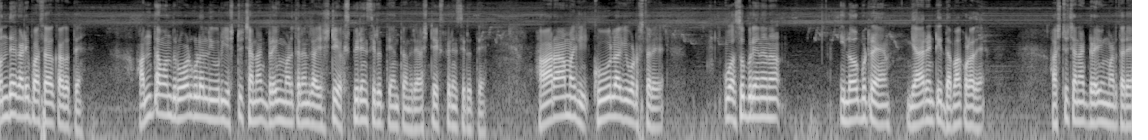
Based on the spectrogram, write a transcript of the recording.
ಒಂದೇ ಗಾಡಿ ಪಾಸ್ ಆಗೋಕ್ಕಾಗುತ್ತೆ. ಅಂಥ ಒಂದು ರೋಡ್ಗಳಲ್ಲಿ ಇವರು ಎಷ್ಟು ಚೆನ್ನಾಗಿ ಡ್ರೈವ್ ಮಾಡ್ತಾರೆ ಅಂದರೆ ಎಷ್ಟು ಎಕ್ಸ್ಪೀರಿಯೆನ್ಸ್ ಇರುತ್ತೆ ಅಂತಂದರೆ, ಅಷ್ಟು ಎಕ್ಸ್ಪೀರಿಯೆನ್ಸ್ ಇರುತ್ತೆ. ಆರಾಮಾಗಿ, ಕೂಲಾಗಿ ಓಡಿಸ್ತಾರೆ. ಹೊಸಬ್ರು ಏನೇನ ಇಲ್ಲಿ ಹೋಗ್ಬಿಟ್ರೆ ಗ್ಯಾರಂಟಿ ದಬಾಕೊಳ್ಳೋದೆ. ಅಷ್ಟು ಚೆನ್ನಾಗಿ ಡ್ರೈವಿಂಗ್ ಮಾಡ್ತಾರೆ.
